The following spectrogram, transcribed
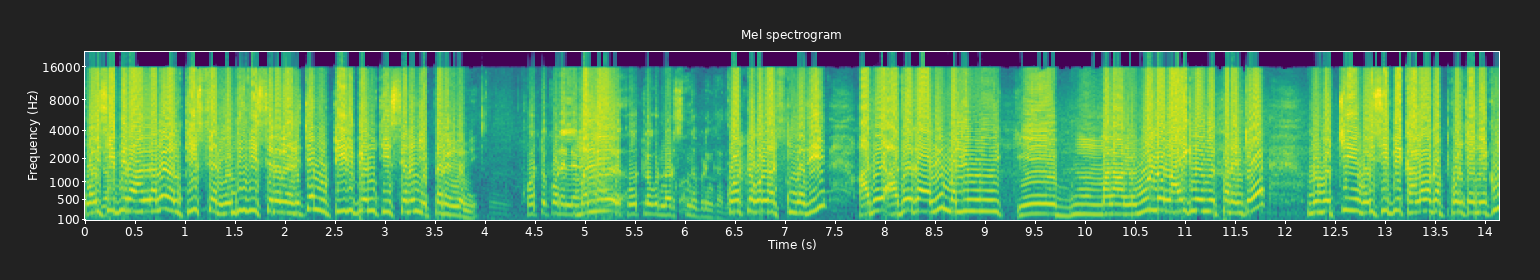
వైసీపీ రాగానే నన్ను తీస్తారు. ఎందుకు తీస్తారని అడిగితే నువ్వు టీడీపీ అని తీస్తారని చెప్పారండి నన్ను. కోర్టుకు కూడా మళ్ళీ- కోర్టులో కూడా నడుస్తుంది ఇప్పుడు ఇంకా. కోర్టులో కూడా నడుస్తుంది అది. అదే అదే కానీ మళ్ళీ ఈ మన ఊళ్ళో నాయకులు ఏం చెప్పారంటే నువ్వు వచ్చి వైసీపీ కలవ కప్పుకుంటే నీకు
